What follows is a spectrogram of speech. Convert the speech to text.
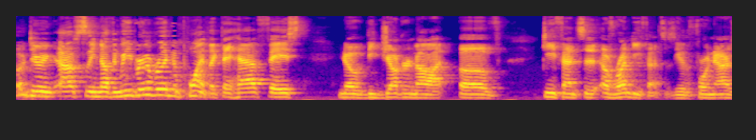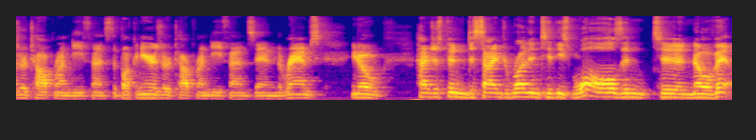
of doing absolutely nothing. But you bring up a really good point. Like they have faced, you know, the juggernaut of defenses of run defenses. You know, the 49ers are a top run defense, the Buccaneers are a top run defense, and the Rams, you know, have just been deciding to run into these walls and to no avail.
